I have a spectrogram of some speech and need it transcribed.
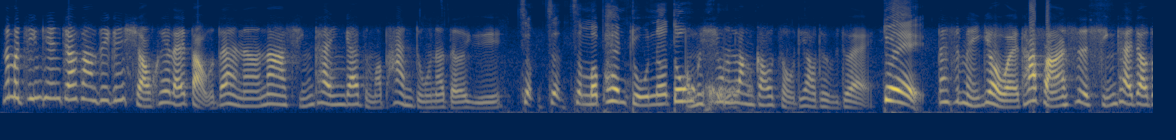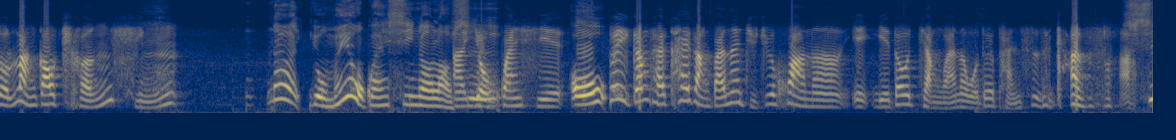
那么今天加上这根小黑来导弹呢，那形态应该怎么判读呢？德瑜，怎怎怎么判读呢？都我们希望浪高走掉，对不对？对，但是没有哎、它反而是形态叫做浪高成型那有没有关系呢，老啊，师？有关系。哦，所以刚才开场白那几句话呢，也也都讲完了我对盘市的看法。是，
